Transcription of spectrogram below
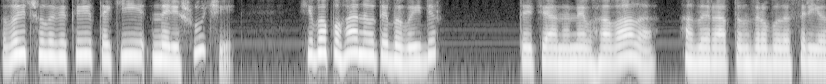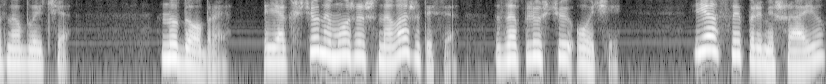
Ви, чоловіки, такі нерішучі, хіба поганий у тебе вибір? Тетяна не вгавала, але раптом зробила серйозне обличчя. Ну, добре, якщо не можеш наважитися, заплющуй очі. Я все перемішаю,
